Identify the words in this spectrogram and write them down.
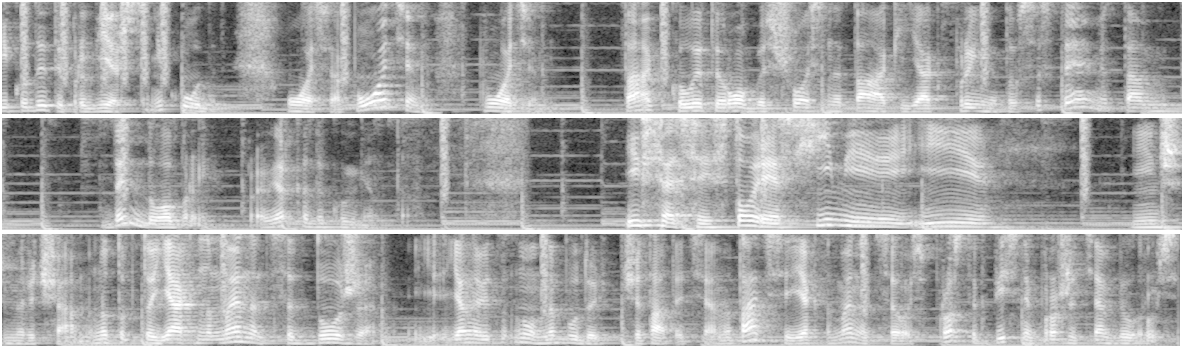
і куди ти проб'єшся? Нікуди. Ось, а потім, потім, так, коли ти робиш щось не так, як прийнято в системі, там день добрий, перевірка документів. І вся ця історія з хімією і іншими речами. Ну, тобто, як на мене, це дуже. Я навіть ну, не буду читати ці анотації. Як на мене, це ось просто пісня про життя в Білорусі.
